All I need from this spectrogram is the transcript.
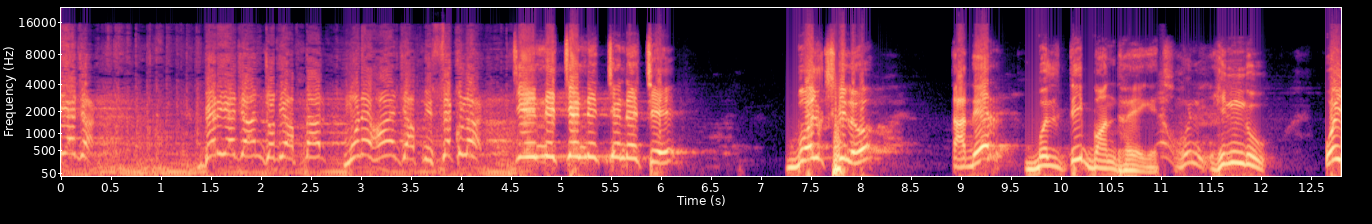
বেরিয়ে যান। বেরিয়ে যান যদি আপনার মনে হয় যে আপনি সেকুলার যে নেচে নেচে বলছিল তাদের বলতেই বন্ধ হয়ে গেছে। হিন্দু। ওই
